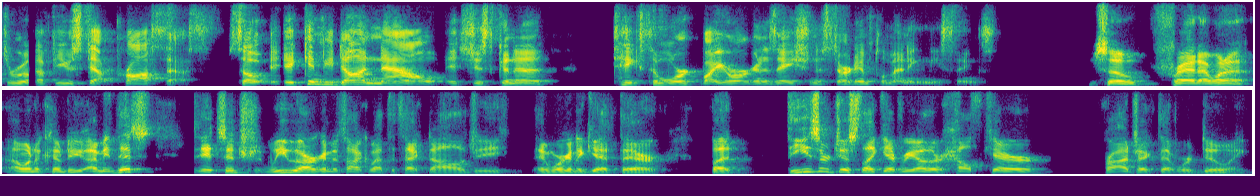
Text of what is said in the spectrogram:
through a few step process. So it can be done now. It's just going to take some work by your organization to start implementing these things. So, Fred, I want to I want to come to you. I mean, this it's interesting. We are going to talk about the technology, and we're going to get there. But these are just like every other healthcare project that we're doing.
